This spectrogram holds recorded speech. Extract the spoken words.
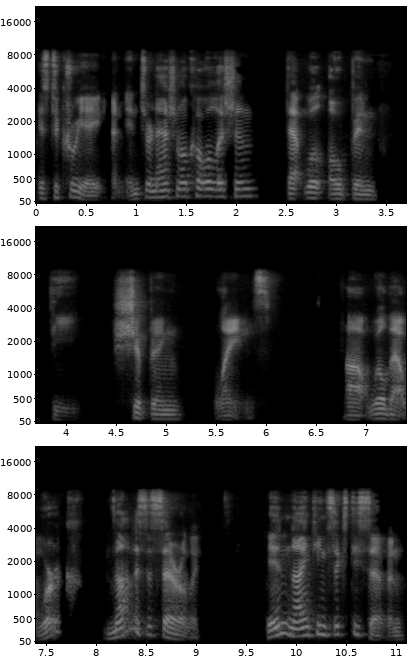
is to create an international coalition that will open the shipping lanes. Uh, will that work? Not necessarily. In 1967,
